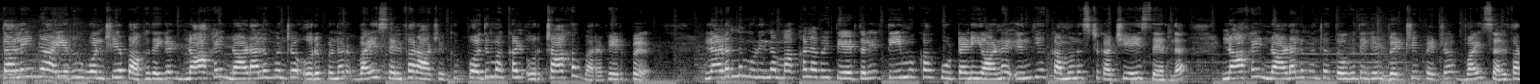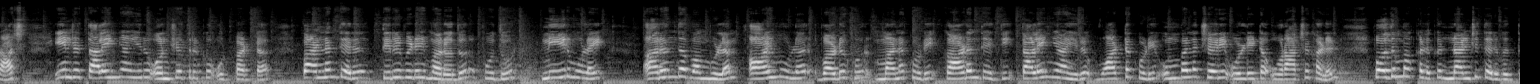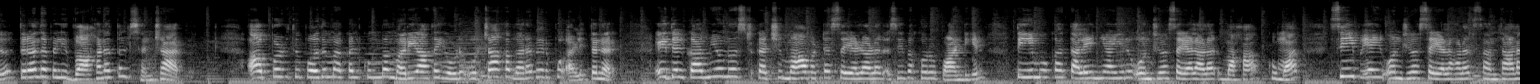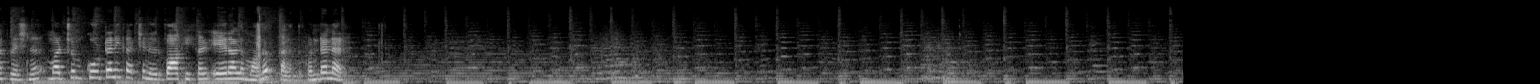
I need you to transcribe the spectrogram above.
தலைஞாயிறு ஒன்றிய பகுதியில் நாகை நாடாளுமன்ற உறுப்பினர் வை. செல்வராஜுக்கு பொதுமக்கள் உற்சாக வரவேற்பு. நடந்து முடிந்த மக்களவைத் தேர்தலில் திமுக கூட்டணியான இந்திய கம்யூனிஸ்ட் கட்சியை சேர்ந்த நாகை நாடாளுமன்ற தொகுதியில் வெற்றி பெற்ற வை. செல்வராஜ் இன்று தலைஞாயிறு ஒன்றியத்திற்கு உட்பட்ட பன்னந்தெரு திருவிடைமருதூர் புதூர் நீர்முலை அருந்தவம்புலம் ஆய்மூலர் வடுகூர் மணக்குடி காடந்தேத்தி தலைஞாயிறு வாட்டக்குடி உம்பலச்சேரி உள்ளிட்ட ஊராட்சிகளில் பொதுமக்களுக்கு நன்றி தெரிவித்து திறந்தவெளி வாகனத்தில் சென்றார். அப்பொழுது பொதுமக்கள் கும்ப மரியாதையோடு உற்சாக வரவேற்பு அளித்தனர். இதில் கம்யூனிஸ்ட் கட்சி மாவட்ட செயலாளர் சிவகுரு பாண்டியன் திமுக தலைஞாயிறு ஒன்றிய செயலாளர் மகா குமார் சிபிஐ ஒன்றிய செயலாளர் சந்தான கிருஷ்ணன் மற்றும் கூட்டணி கட்சி நிர்வாகிகள் ஏராளமானோர் கலந்து கொண்டனர்.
